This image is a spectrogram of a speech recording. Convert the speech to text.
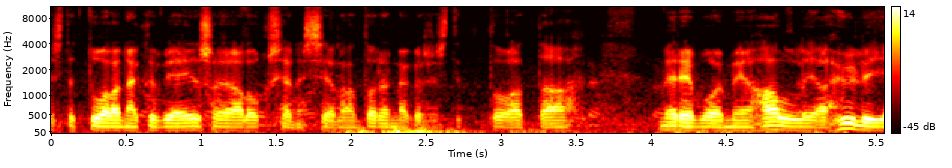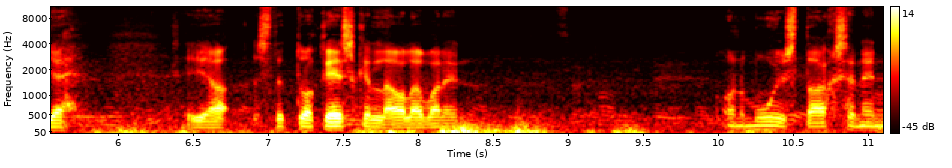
Ja sitten tuolla näkyviä isoja aluksia, niin siellä on todennäköisesti tuota, merivoimien halli ja hylje. Ja sitten tuo keskellä oleva niin on muistaakseni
